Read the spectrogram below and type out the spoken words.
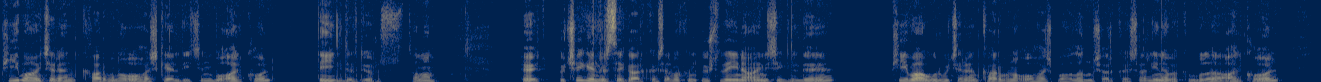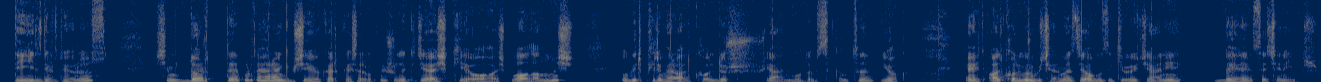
pi bağ içeren karbona OH geldiği için bu alkol değildir diyoruz. Tamam. Evet 3'e gelirsek arkadaşlar bakın 3'te de yine aynı şekilde pi bağ grubu içeren karbona OH bağlanmış arkadaşlar. Yine bakın bu da alkol değildir diyoruz. Şimdi 4'te burada herhangi bir şey yok arkadaşlar. Bakın şuradaki CH2OH bağlanmış. Bu bir primer alkoldür. Yani burada bir sıkıntı yok. Evet alkol grubu içermez. Cevabımız 2 ve 3 yani B seçeneğidir.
